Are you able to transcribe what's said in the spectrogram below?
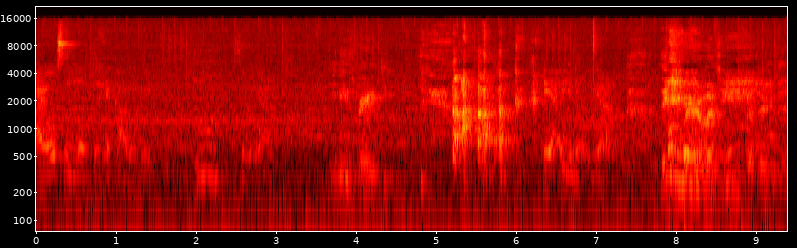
I also love the heck out of it. Mm-hmm. So yeah. It is very deep. Yeah, you know, yeah. Thank you very much, Ini, for doing this.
